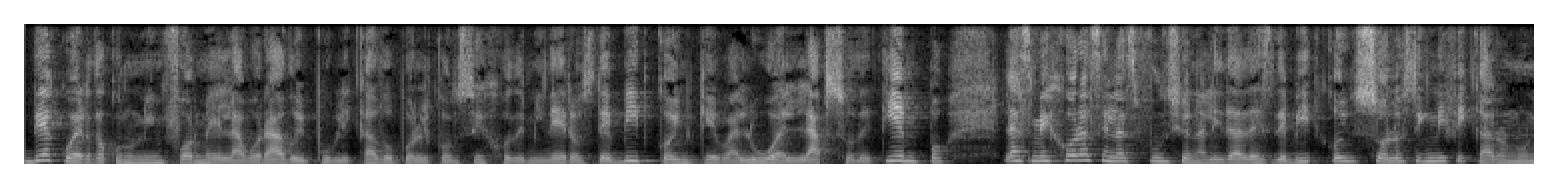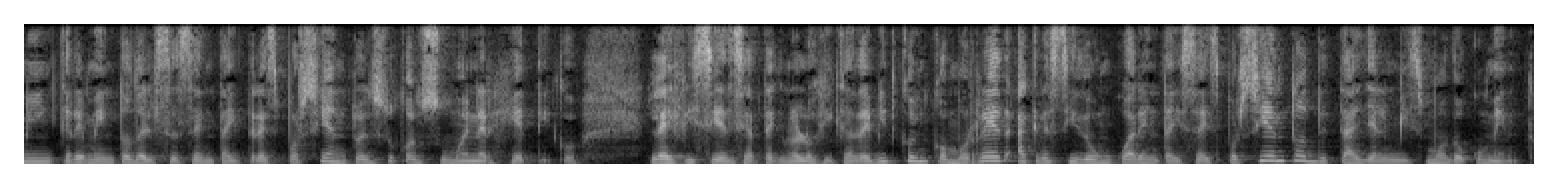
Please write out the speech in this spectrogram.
De acuerdo con un informe elaborado y publicado por el Consejo de Mineros de Bitcoin que evalúa el lapso de tiempo, las mejoras en las funcionalidades de Bitcoin solo significaron un incremento del 63% en su consumo energético. La eficiencia tecnológica de Bitcoin como red ha crecido un 46%, detalla el mismo documento.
